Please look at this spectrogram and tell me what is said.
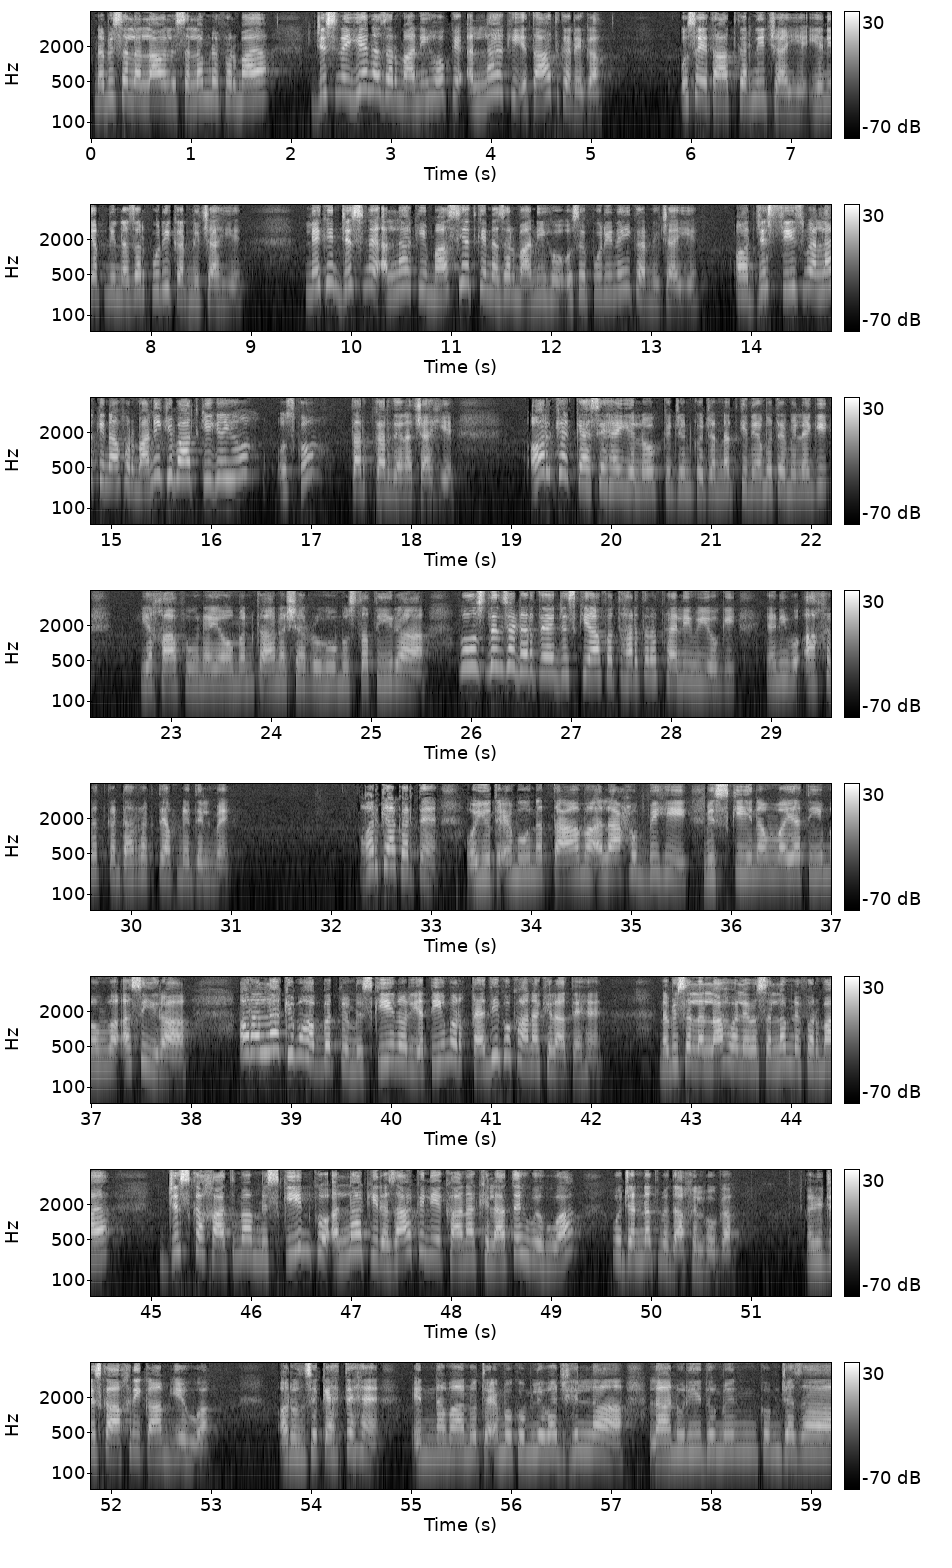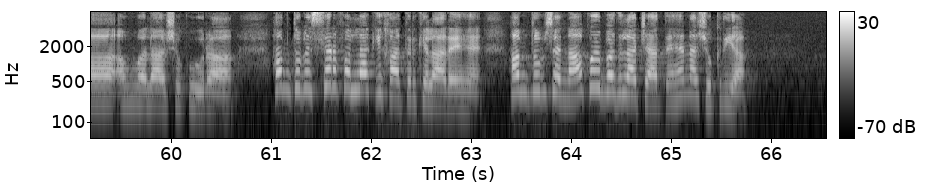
نبی صلی اللہ علیہ وسلم نے فرمایا، جس نے یہ نظر مانی ہو کہ اللہ کی اطاعت کرے گا اسے اطاعت کرنی چاہیے یعنی اپنی نظر پوری کرنی چاہیے۔ لیکن جس نے اللہ کی معصیت کے نظر مانی ہو، اسے پوری نہیں کرنی چاہیے۔ اور جس چیز میں اللہ کی نافرمانی کی بات کی گئی ہو، اس کو ترک کر دینا چاہیے۔ اور کیا کیسے ہیں یہ لوگ کہ جن کو جنت کی نعمتیں ملیں گی؟ یہ خافون یومن کا نشر مستطیرہ وہ اس دن سے ڈرتے ہیں جس کی آفت ہر طرف پھیلی ہوئی ہوگی یعنی وہ آخرت کا ڈر رکھتے ہیں اپنے دل میں۔ اور کیا کرتے ہیں؟ وَيُتْعِمُونَ الطَّعَامَ عَلَى حُبِّهِ مِسْكِينًا وَيَتِيمًا وَأَسِيرًا۔ اور اللہ کی محبت میں مسکین اور یتیم اور قیدی کو کھانا کھلاتے ہیں۔ نبی صلی اللہ علیہ وسلم نے فرمایا، جس کا خاتمہ مسکین کو اللہ کی رضا کے لیے کھانا کھلاتے ہوئے ہوا، وہ جنت میں داخل ہوگا۔ یعنی جس کا آخری کام یہ ہوا۔ اور ان سے کہتے ہیں انما نطعمکم لوجہ اللہ، لا نرید منکم جزاء ولا شکورا۔ ہم تمہیں صرف اللہ کی خاطر کھلا رہے ہیں۔ ہم تم سے نہ کوئی بدلہ چاہتے ہیں، نہ شکریہ۔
